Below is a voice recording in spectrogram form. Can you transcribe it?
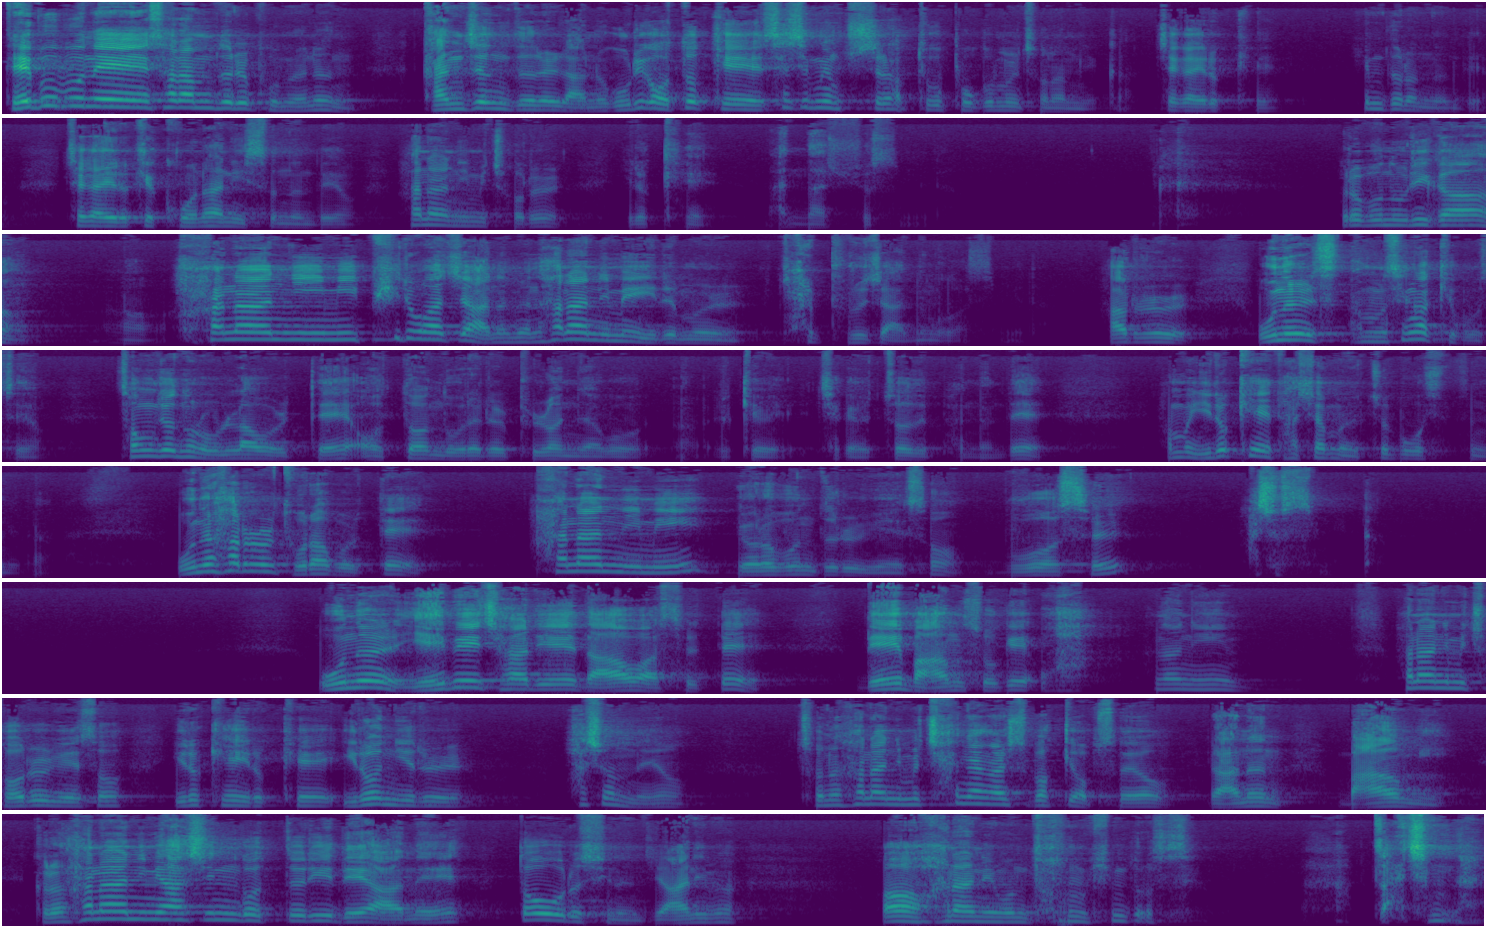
대부분의 사람들을 보면은 간증들을 나누고 우리가 어떻게 새생명 출세를 앞두고 복음을 전합니까? 제가 이렇게 힘들었는데요. 제가 이렇게 고난이 있었는데요. 하나님이 저를 이렇게 만나 주셨습니다. 여러분 우리가 어, 하나님이 필요하지 않으면 하나님의 이름을 잘 부르지 않는 것 같습니다. 하루를 오늘 한번 생각해 보세요. 성전으로 올라올 때 어떤 노래를 불렀냐고 어, 이렇게 제가 여쭤봤는데 한번 이렇게 다시 한번 여쭤보고 싶습니다. 오늘 하루를 돌아볼 때 하나님이 여러분들을 위해서 무엇을 하셨습니까? 오늘 예배 자리에 나왔을 때 내 마음속에 와 하나님 하나님이 저를 위해서 이렇게 이렇게 이런 일을 하셨네요. 저는 하나님을 찬양할 수밖에 없어요. 라는 마음이 그런 하나님이 하신 것들이 내 안에 떠오르시는지 아니면 아 하나님은 너무 힘들었어요. 짜증나요.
